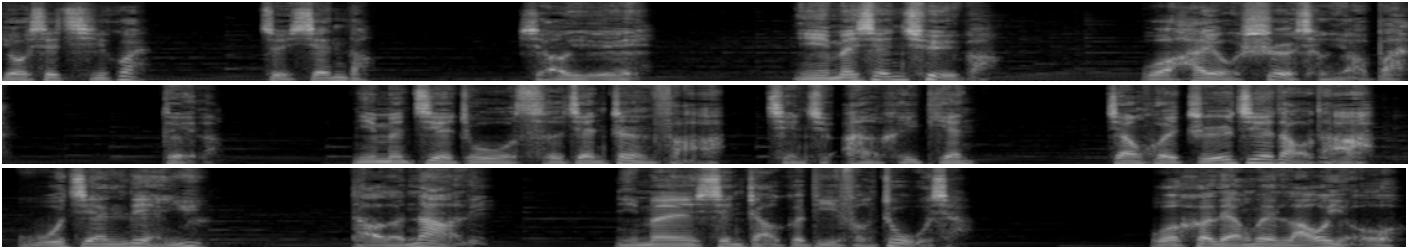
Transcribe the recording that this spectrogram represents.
有些奇怪。最先道：“小雨，你们先去吧，我还有事情要办。对了，你们借助此间阵法前去暗黑天，将会直接到达无间炼狱。到了那里，你们先找个地方住下，我和两位老友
